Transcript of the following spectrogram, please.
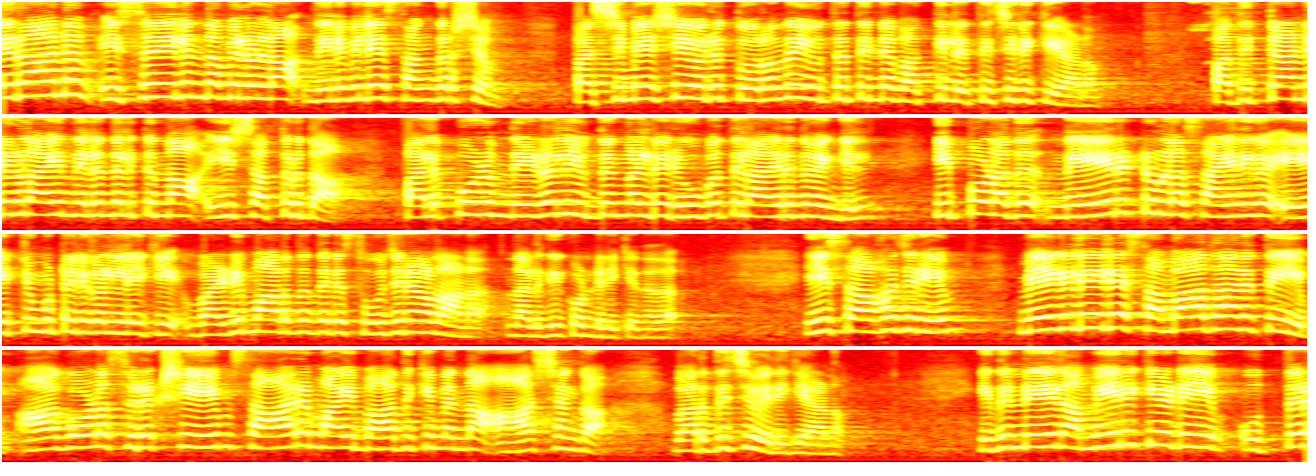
ഇറാനും ഇസ്രയേലും തമ്മിലുള്ള നിലവിലെ സംഘർഷം പശ്ചിമേഷ്യ ഒരു തുറന്ന യുദ്ധത്തിന്റെ വക്കിൽ എത്തിച്ചിരിക്കുകയാണ്. പതിറ്റാണ്ടുകളായി നിലനിൽക്കുന്ന ഈ ശത്രുത പലപ്പോഴും നിഴൽ യുദ്ധങ്ങളുടെ രൂപത്തിലായിരുന്നുവെങ്കിൽ ഇപ്പോൾ അത് നേരിട്ടുള്ള സൈനിക ഏറ്റുമുട്ടലുകളിലേക്ക് വഴിമാറുന്നതിന്റെ സൂചനകളാണ് നൽകിക്കൊണ്ടിരിക്കുന്നത്. ഈ സാഹചര്യം മേഖലയിലെ സമാധാനത്തെയും ആഗോള സുരക്ഷയെയും സാരമായി ബാധിക്കുമെന്ന ആശങ്ക വർദ്ധിച്ചു വരികയാണ് ഇതിനിടയിൽ അമേരിക്കയുടെയും ഉത്തര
